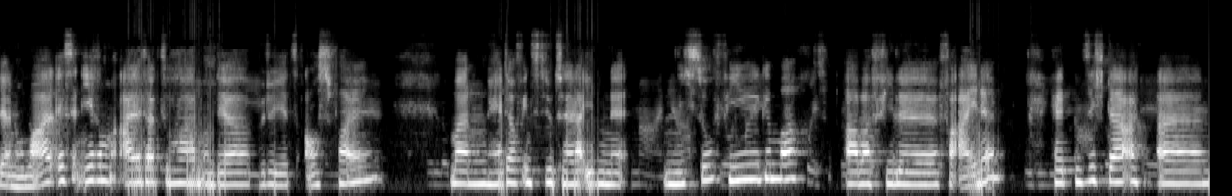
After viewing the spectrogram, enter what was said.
der normal ist in ihrem Alltag zu haben und der würde jetzt ausfallen. Man hätte auf institutioneller Ebene nicht so viel gemacht, aber viele Vereine hätten sich da äh,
